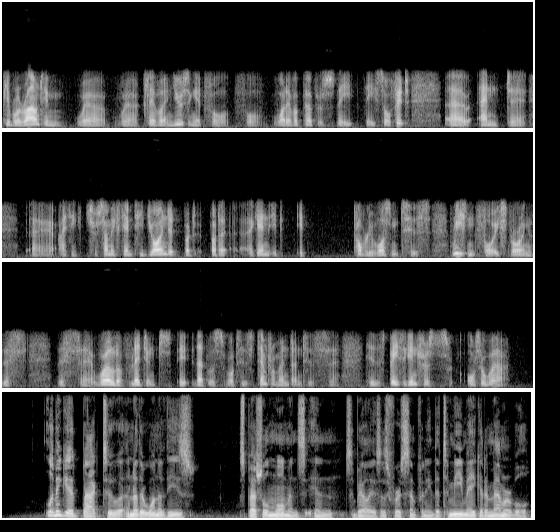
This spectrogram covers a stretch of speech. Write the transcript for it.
people around him were were clever in using it for, for whatever purpose they, they saw fit. Uh, and uh, uh, I think to some extent he joined it, but but uh, again it it probably wasn't his reason for exploring this this uh, world of legends. It, that was what his temperament and his uh, his basic interests also were. Let me get back to another one of these special moments in Sibelius's first symphony that to me make it a memorable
